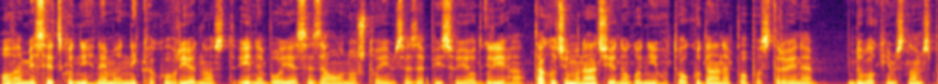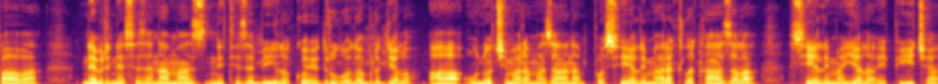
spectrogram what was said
Ovaj mjesec kod njih nema nikakvu vrijednost i ne boje se za ono što im se zapisuje od griha. Tako ćemo naći jednog od njih u toku dana poput strvine, dubokim snom spava, ne brine se za namaz, niti za bilo koje drugo dobro djelo, a u noćima Ramazana po sjelima rekla kazala, sjelima jela i pića,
